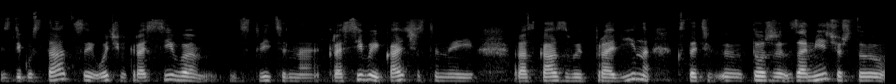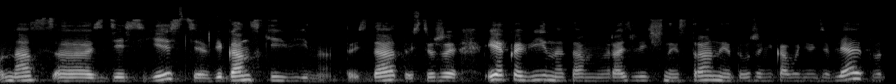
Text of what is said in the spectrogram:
с дегустацией, очень красиво, действительно красиво и качественно, и рассказывают про вина. Кстати, э, тоже замечу, что у нас э, здесь есть веганские вина, то есть, да, то есть уже эко-вина, там различные страны, это уже никого не удивляет. Вот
